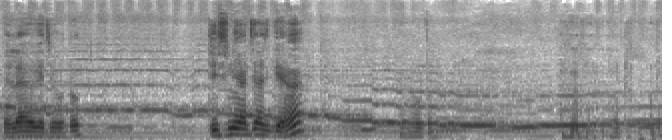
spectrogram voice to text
বেলা হয়ে গেছে ওটো টিউশনি আছে আজকে হ্যাঁ হ্যাঁ, ওটো ওটো ওটো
